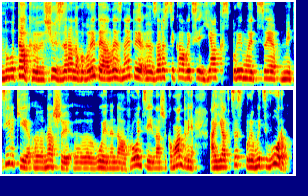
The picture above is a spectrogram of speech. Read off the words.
Ну так, е, щось зарано говорити, але знаєте, е, зараз цікавить, як сприйме це не тільки наші воїни на фронті і наше командування, а як це сприйметь ворог.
